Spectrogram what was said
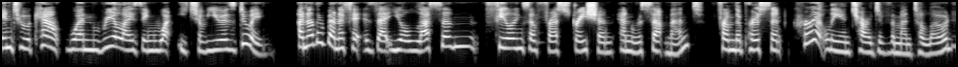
into account when realizing what each of you is doing. Another benefit is that you'll lessen feelings of frustration and resentment from the person currently in charge of the mental load.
